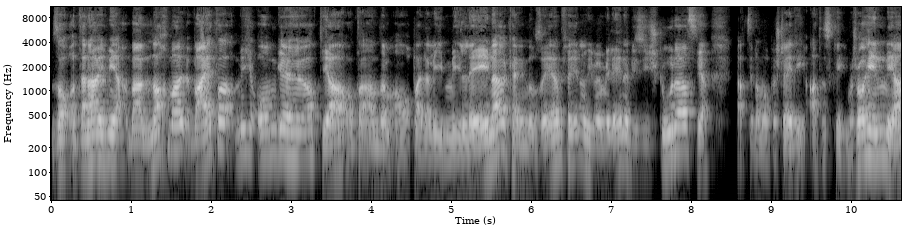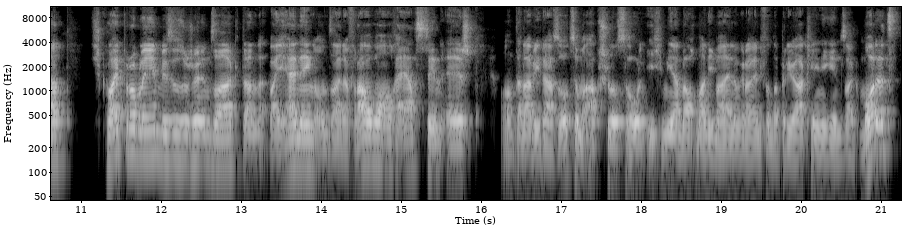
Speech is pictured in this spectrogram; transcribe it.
so, und dann habe ich mir aber nochmal weiter mich umgehört, ja, unter anderem auch bei der lieben Milena, kann ich nur sehr empfehlen, liebe Milena, wie siehst du das? Ja, hat sie nochmal bestätigt, ah, das kriegen wir schon hin, ja, ist kein Problem, wie sie so schön sagt, dann bei Henning und seiner Frau, wo auch Ärztin ist, und dann habe ich da so zum Abschluss, hole ich mir nochmal die Meinung rein von der Privatklinik in St. Moritz,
